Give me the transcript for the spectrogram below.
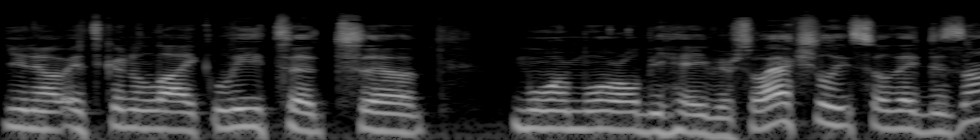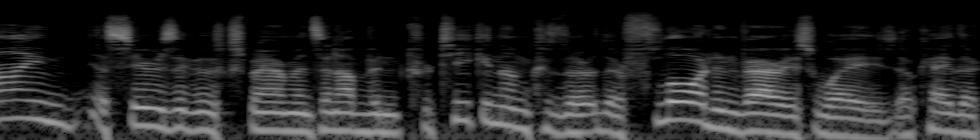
you know it's going to like lead to, to more moral behavior. So actually, so they designed a series of experiments, and I've been critiquing them because they're they're flawed in various ways. Okay, they're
